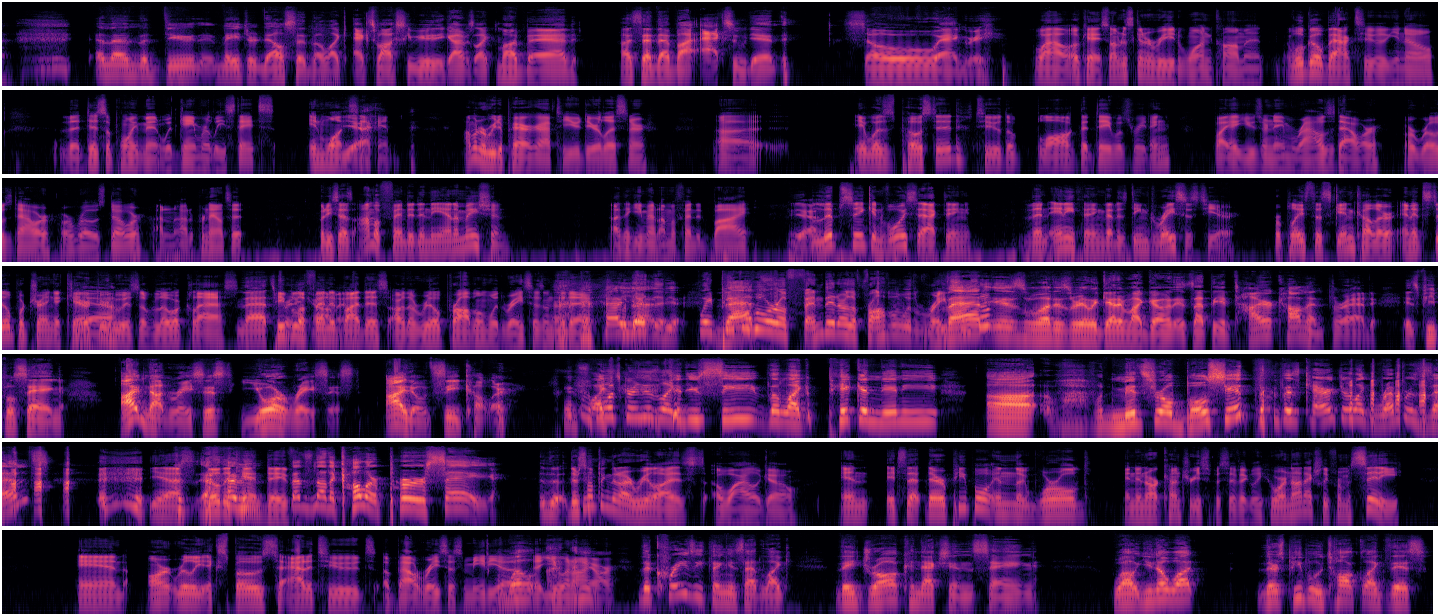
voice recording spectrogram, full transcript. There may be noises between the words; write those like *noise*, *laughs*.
and then the dude, Major Nelson, the like Xbox community guy, was like, my bad. I said that by accident. *laughs* So angry. Wow. Okay, so I'm just gonna read one comment. We'll go back to you know the disappointment with game release dates in one Yeah. second. I'm gonna read a paragraph to you, dear listener. Uh, it was posted to the blog that Dave was reading by a user named Rouse Dower or Rose Dower or Rose Dower. I don't know how to pronounce it, but he says I'm offended in the animation. I think he meant I'm offended by Yeah. lip sync and voice acting than anything that is deemed racist here. Replace the skin color, and it's still portraying a character Yeah. who is of lower class. That's People offended common. by this are the real problem with racism *laughs* today. Yeah, they're- yeah. Wait, people who are offended are the problem with racism? That is what is really getting my goat. Is that the entire comment thread is people saying, "I'm not racist. You're racist. I don't see color." *laughs* It's Well, like, what's crazy is like can you see the like pickaninny, uh, what minstrel bullshit *laughs* that this character like *laughs* represents? yeah No, they *laughs* I can't, mean, Dave. That's not a color per se. There's something that I realized a while ago, and it's that there are people in the world and in our country specifically who are not actually from a city and aren't really exposed to attitudes about racist media Well, that you and I I, mean, are. the crazy thing is that like they draw connections saying well you know what? There's people who talk like this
